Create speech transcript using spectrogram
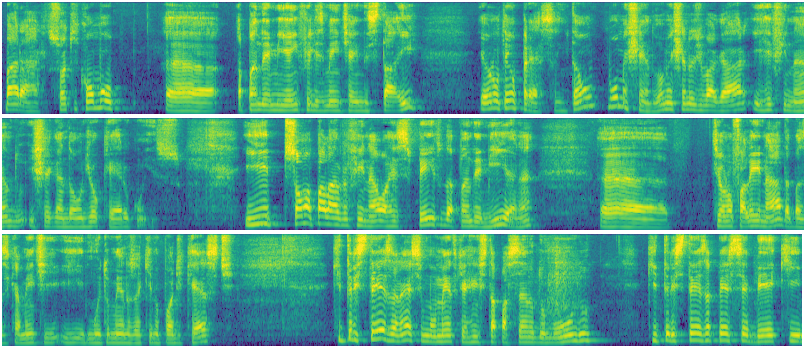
parar. Só que como uh, a pandemia infelizmente ainda está aí, eu não tenho pressa. Então vou mexendo, vou mexendo devagar e refinando e chegando aonde eu quero com isso. E só uma palavra final a respeito da pandemia, né? Uh, que eu não falei nada, basicamente, e muito menos aqui no podcast. Que tristeza, né? Esse momento que a gente está passando do mundo. Que tristeza perceber que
